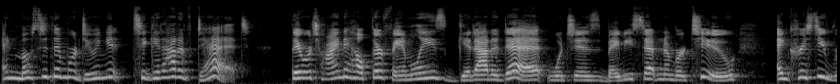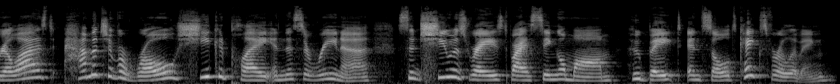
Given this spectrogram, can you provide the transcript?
and most of them were doing it to get out of debt. They were trying to help their families get out of debt, which is baby step number two. And Christy realized how much of a role she could play in this arena since she was raised by a single mom who baked and sold cakes for a living.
